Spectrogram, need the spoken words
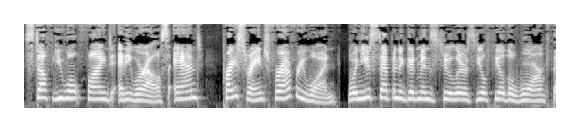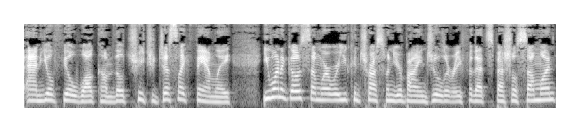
stuff you won't find anywhere else, and price range for everyone. When you step into Goodman's Jewelers, you'll feel the warmth and you'll feel welcome. They'll treat you just like family. You want to go somewhere where you can trust when you're buying jewelry for that special someone?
